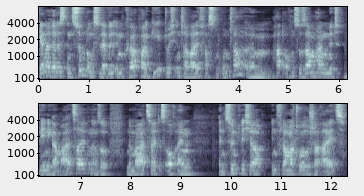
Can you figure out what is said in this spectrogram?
generelles Entzündungslevel im Körper geht durch Intervallfasten runter, ähm, hat auch einen Zusammenhang mit weniger Mahlzeiten. Also eine Mahlzeit ist auch ein entzündlicher, inflammatorischer Reiz.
